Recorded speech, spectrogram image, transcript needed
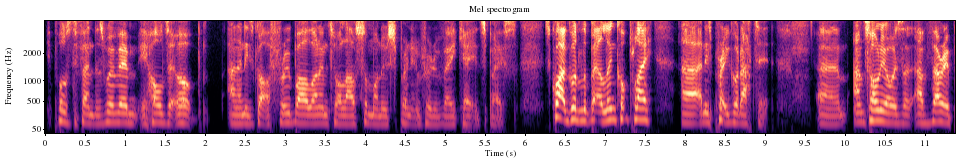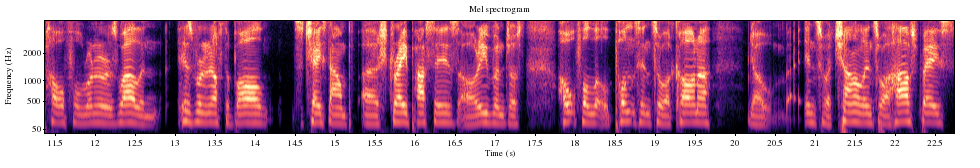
He pulls defenders with him. He holds it up, and then he's got a through ball on him to allow someone who's sprinting through the vacated space. It's quite a good bit of link up play, uh, and he's pretty good at it. Um, Antonio is a, a, very powerful runner as well, and his running off the ball to chase down uh, stray passes or even just hopeful little punts into a corner, you know, into a channel, into a half space.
